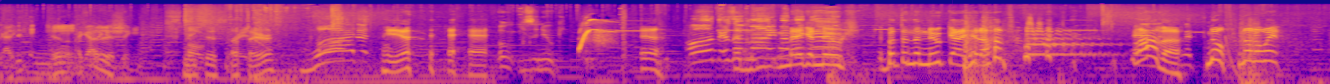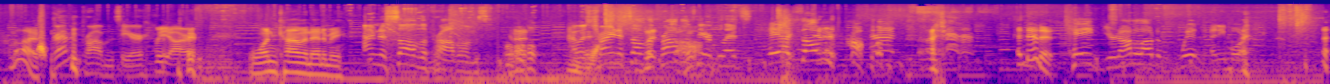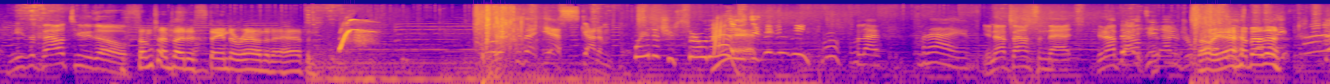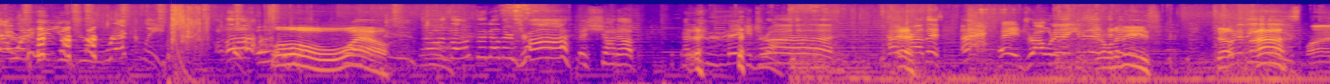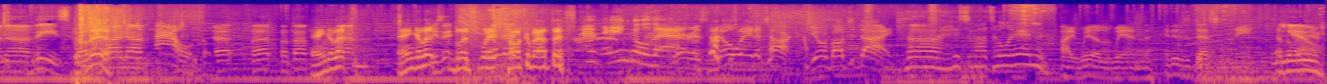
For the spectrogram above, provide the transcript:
Grab the thingy. thingy. I got a good thingy. Sneak Oh, this up there. What? Yeah. Oh, use a nuke. yeah. Oh, there's a mine on the Mega nuke. But then the nuke guy hit up. Lava. No, no, no, wait. I'm alive. We're having problems here. We are. One common enemy. Time to solve the problems. I, I was trying to solve the problems oh. here, Blitz. Hey, I solved your problem. I, I did it. Cade, you're not allowed to win anymore. He's about to, though. Sometimes I just stand around and it happens. Oh, look at that. Yes, got him. Where did you throw Oh, I'm alive. I'm alive. You're not bouncing that. You're not That bouncing hit that. you directly. Oh yeah, how about that? That would hit you directly. Oh wow. That was almost another draw. Shut up. I didn't make it draw. Uh, how to Yeah. draw this? Ah! Hey, draw one of these. Draw one of these. Throw- One of these. Ah, One of these. Draw this. One of ow. Uh, angle it. Angle Use it. it. Blitz, wait. And Talk about this. And angle that. There is no way to talk. You're about to die. Uh, he's about to win. I will win. It is destiny. I believe.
